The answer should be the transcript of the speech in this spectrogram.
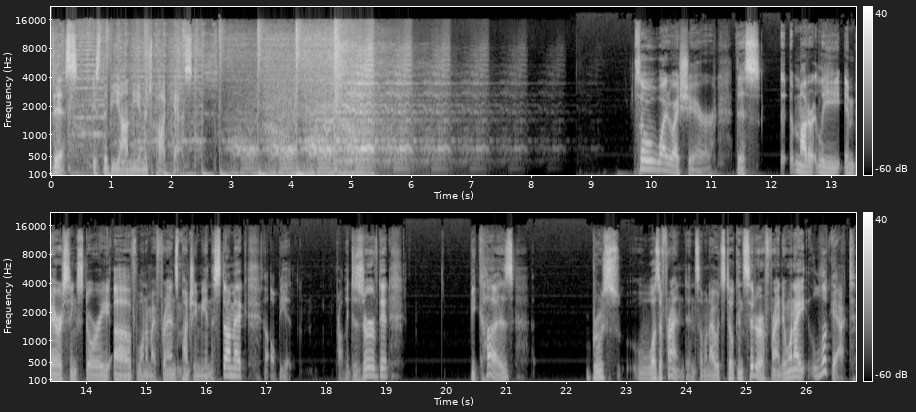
This is the Beyond the Image podcast. So, why do I share this moderately embarrassing story of one of my friends punching me in the stomach, albeit probably deserved it, because Bruce was a friend and someone I would still consider a friend. And when I look at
